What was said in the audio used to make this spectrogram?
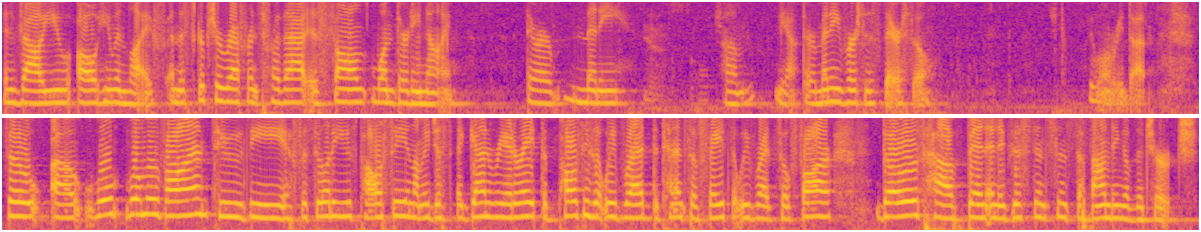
and value all human life. And the scripture reference for that is Psalm 139. There are many, Yes, the whole chapter. um, yeah, there are many verses there, so we won't read that. So uh, we'll, we'll move on to the facility use policy, and let me just again reiterate, the policies that we've read, the tenets of faith that we've read so far, those have been in existence since the founding of the church.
